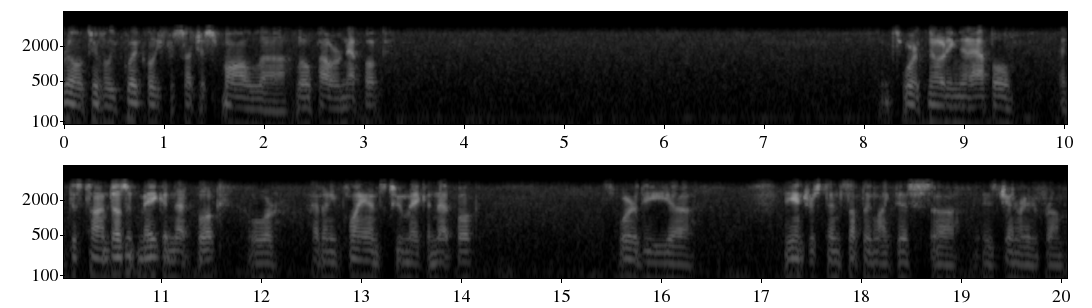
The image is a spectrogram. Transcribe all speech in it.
relatively quickly for such a small uh, low power netbook. It's worth noting that Apple at this time doesn't make a netbook or have any plans to make a netbook. It's where the uh, the interest in something like this uh, is generated from.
